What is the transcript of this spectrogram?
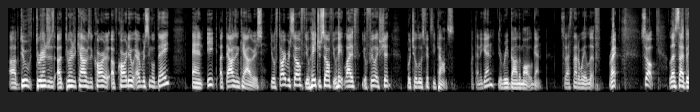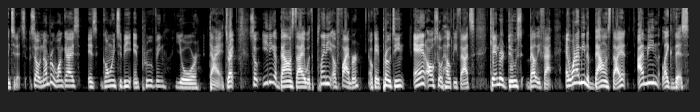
uh, do 300, uh, 300 calories of, car- of cardio every single day and eat a thousand calories. You'll starve yourself, you'll hate yourself, you'll hate life, you'll feel like shit, but you'll lose 15 pounds. But then again, you'll rebound them all again. So that's not a way to live, right? So let's dive into this. So, number one, guys, is going to be improving your diet, right? So, eating a balanced diet with plenty of fiber, okay, protein, and also healthy fats can reduce belly fat. And when I mean a balanced diet, I mean like this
